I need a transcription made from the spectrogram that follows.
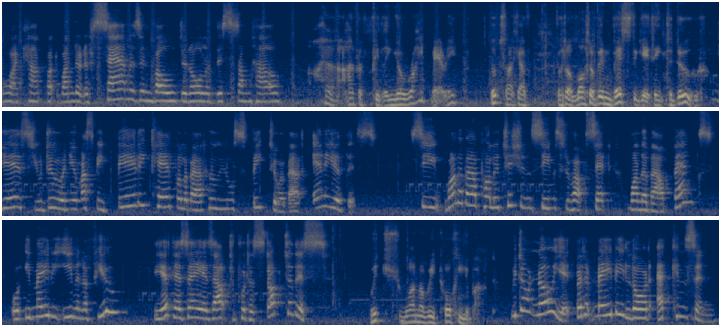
Oh, I can't but wonder if Sam is involved in all of this somehow. I, have a feeling you're right, Mary. Looks like I've got a lot of investigating to do. Yes, you do, and you must be very careful about who you speak to about any of this. See, one of our politicians seems to have upset one of our banks, or maybe even a few. The FSA is out to put a stop to this. Which one are we talking about? We don't know yet, but it may be Lord Atkinson.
